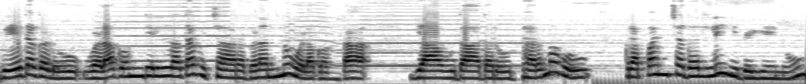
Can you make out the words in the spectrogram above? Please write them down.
ವೇದಗಳು ಒಳಗೊಂಡಿಲ್ಲದ ವಿಚಾರಗಳನ್ನು ಒಳಗೊಂಡ. ಯಾವುದಾದರೂ ಧರ್ಮವು ಪ್ರಪಂಚದಲ್ಲಿ ಇದೆಯೇನು?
